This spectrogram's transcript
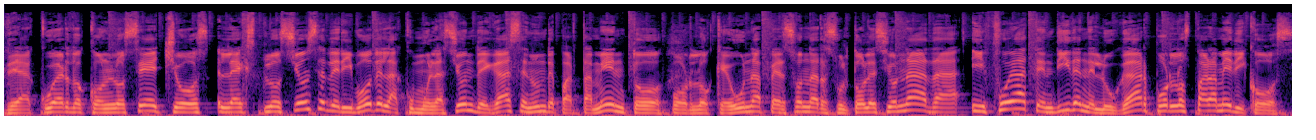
De acuerdo con los hechos, la explosión se derivó de la acumulación de gas en un departamento, por lo que una persona resultó lesionada y fue atendida en el lugar por los paramédicos.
